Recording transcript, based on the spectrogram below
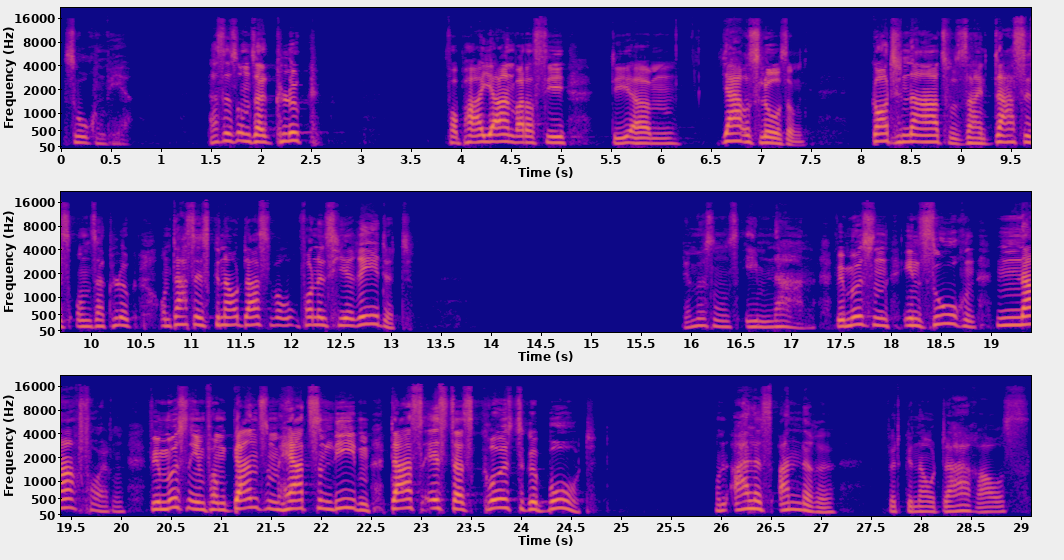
suchen wir. Das ist unser Glück. Vor ein paar Jahren war das die, die ähm, Jahreslosung. Gott nahe zu sein, das ist unser Glück. Und das ist genau das, wovon es hier redet. Wir müssen uns ihm nahen. Wir müssen ihn suchen, nachfolgen. Wir müssen ihn vom ganzen Herzen lieben. Das ist das größte Gebot. Und alles andere wird genau daraus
